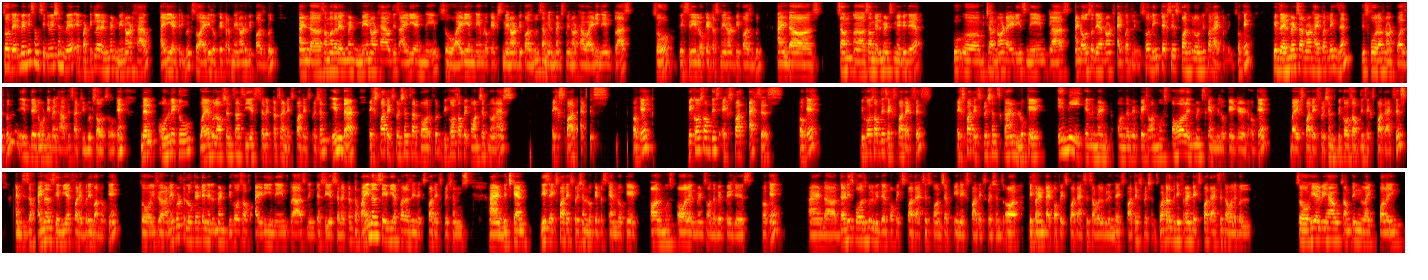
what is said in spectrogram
So there may be some situation where a particular element may not have ID attribute. So ID locator may not be possible. And uh, some other element may not have this ID and name. So ID and name locators may not be possible. Some elements may not have ID name class. So these three locators may not be possible. And uh, some uh, some elements may be there who, uh, which are not IDs, name, class, and also they are not hyperlinks. So link text is possible only for hyperlinks. Okay. If the elements are not hyperlinks, then these four are not possible if they don't even have these attributes also. Okay. Then only two viable options are CSS selectors and XPath expressions. In that, XPath expressions are powerful because of a concept known as XPath axes. Okay. Because of this XPath axes, okay, because of this XPath axes, XPath expressions can locate any element on the web page. Almost all elements can be located, okay? By XPath expressions because of this XPath axes. And this is a final savior for everyone, okay? So if you are unable to locate an element because of ID, name, class, linked CSS selector, the final savior for us is XPath expressions and which can, these XPath expression locators can locate almost all elements on the web pages, okay? And uh, that is possible with the help of XPath axes concept in XPath expressions or different type of XPath axes available in the XPath expressions. What are the different XPath axes available? So here we have something like following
